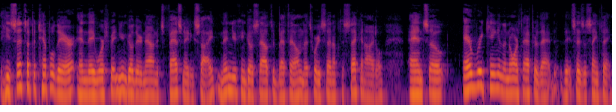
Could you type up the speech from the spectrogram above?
he sets up a temple there and they worship it, and you can go there now, and it's a fascinating sight. And then you can go south to Bethel, and that's where he set up the second idol. And so every king in the north after that says the same thing.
